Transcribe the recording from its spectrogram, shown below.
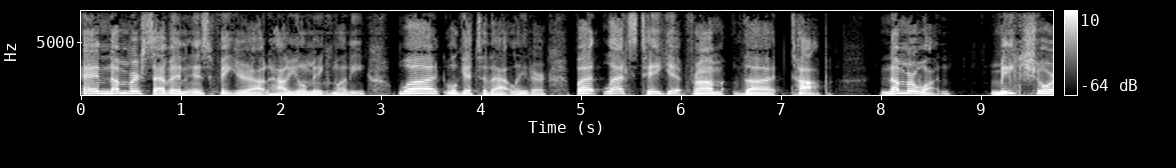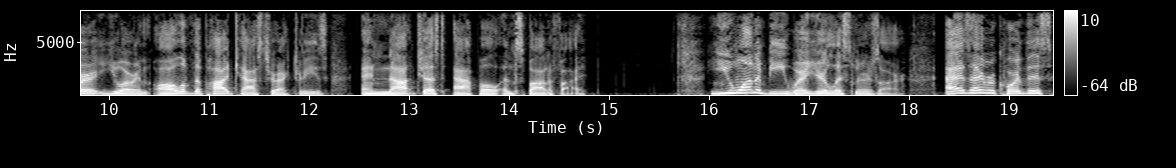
And number seven is figure out how you'll make money. What? We'll get to that later. But let's take it from the top. Number one, make sure you are in all of the podcast directories and not just Apple and Spotify. You want to be where your listeners are as I record this,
